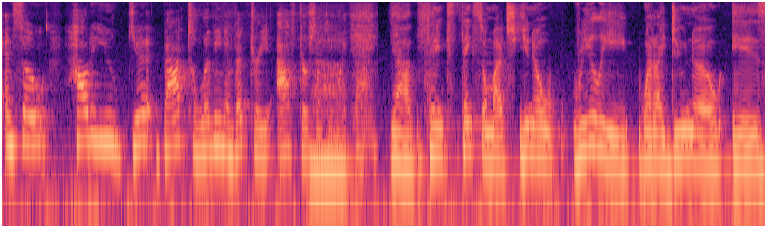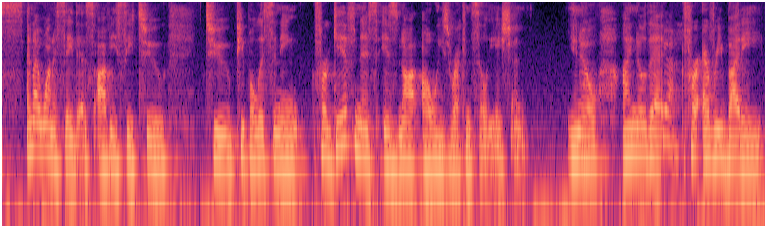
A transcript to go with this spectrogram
And so, how do you get back to living in victory after yeah. something like that? Yeah, thanks. Thanks so much. You know, really, what I do know is, and I want to say this, obviously, to to people listening, forgiveness is not always reconciliation. You know, I know that yeah. for everybody,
